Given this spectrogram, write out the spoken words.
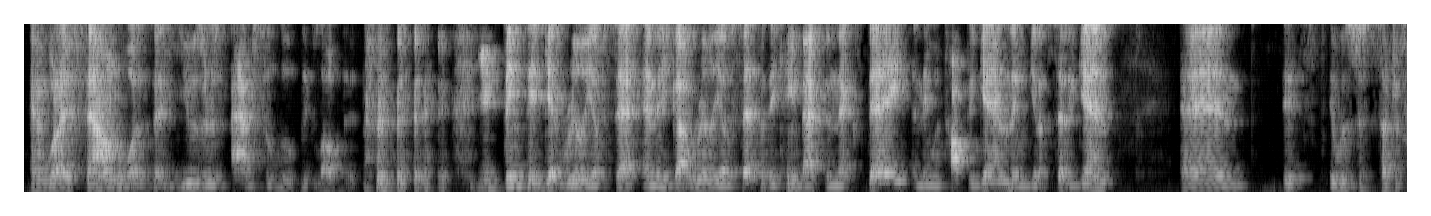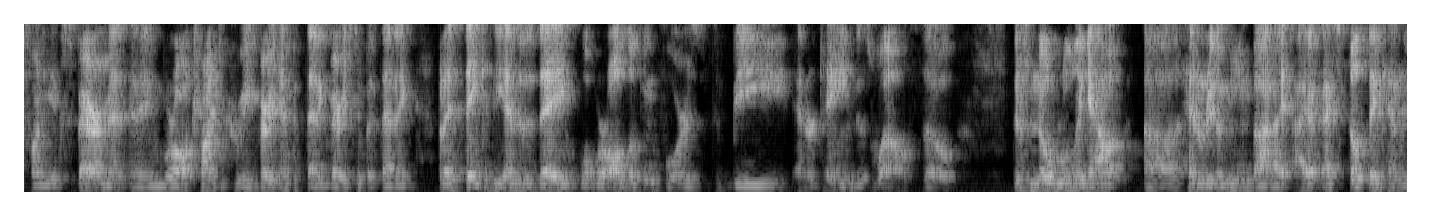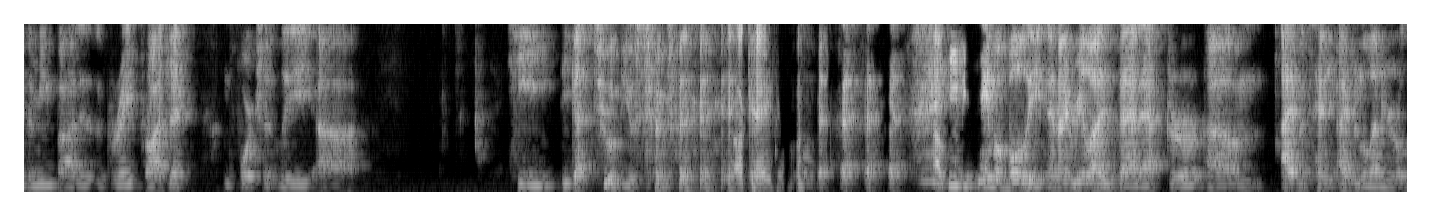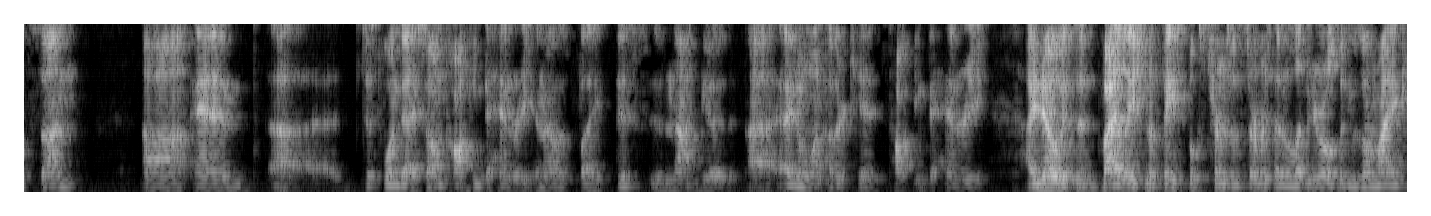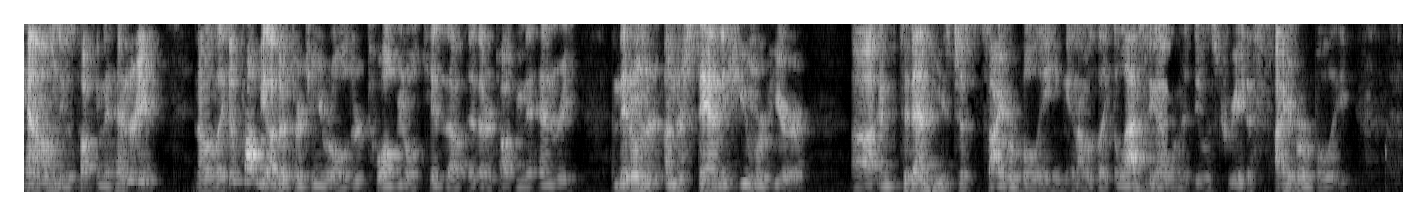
And what I found was that users absolutely loved it. You'd think they'd get really upset, and they got really upset, but they came back the next day and they would talk again, they would get upset again. And it's it was just such a funny experiment. I mean, we're all trying to create very empathetic, very sympathetic. But I think at the end of the day, what we're all looking for is to be entertained as well. So there's no ruling out uh, Henry the Mean Bot. I, I, I still think Henry the Mean Bot is a great project unfortunately, uh, he he got too abusive. okay. he became a bully, and I realized that after um, I have a ten, I have an eleven year old son, uh, and uh, just one day I saw him talking to Henry, and I was like, "This is not good. I don't want other kids talking to Henry." I know it's a violation of Facebook's terms of service that an 11 year old, but he was on my account. He was talking to Henry. And I was like, there are probably other 13 year old or 12 year old kids out there that are talking to Henry, and they don't understand the humor here. Uh, and to them, he's just cyberbullying. And I was like, the last thing I want to do is create a cyberbully.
